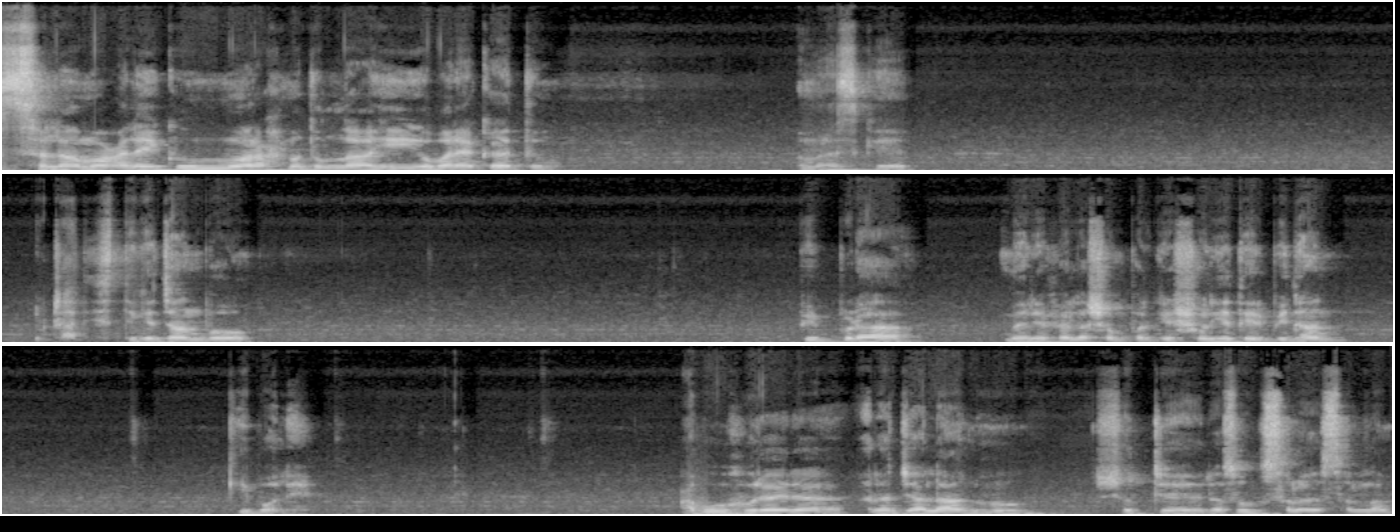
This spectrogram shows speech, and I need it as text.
আসসালামু আলাইকুম রহমতুল্লাহি ওবরাকাত আমরা আজকে একটা হাদিস থেকে জানব। পিঁপড়া মেরে ফেলা সম্পর্কে শরীয়তের বিধান কি বলে? আবু হুরাইরা রাজালানহু সূত্রে রসুল সাল্লাহ সাল্লাম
